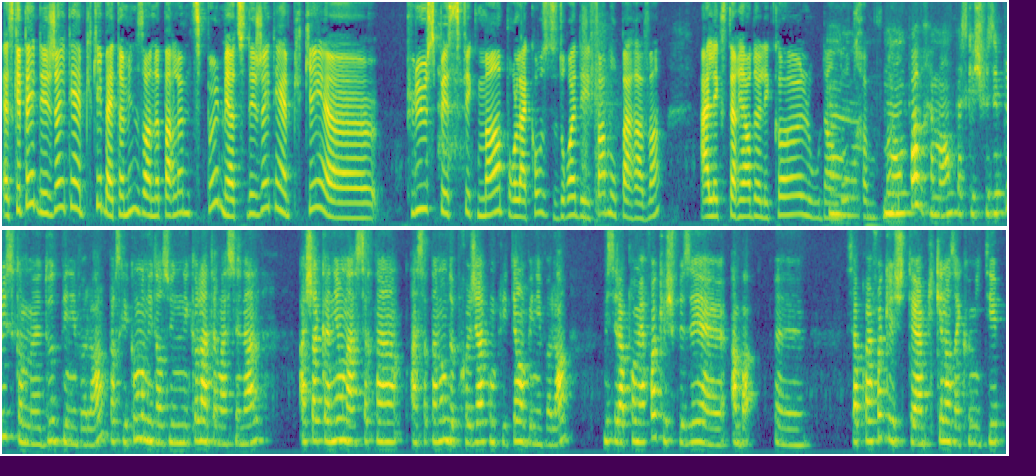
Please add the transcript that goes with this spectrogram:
Est-ce que tu as déjà été impliquée? Ben, Tommy nous en a parlé un petit peu, mais as-tu déjà été impliquée euh, plus spécifiquement pour la cause du droit des femmes auparavant, à l'extérieur de l'école ou dans euh, d'autres mouvements? Non, pas vraiment, parce que je faisais plus comme euh, d'autres bénévolats, parce que comme on est dans une école internationale, à chaque année, on a un certain, un certain nombre de projets à compléter en bénévolat. Mais c'est la première fois que je faisais euh. Euh, c'est la première fois que j'étais impliquée dans un comité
